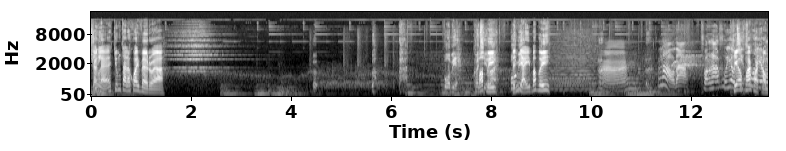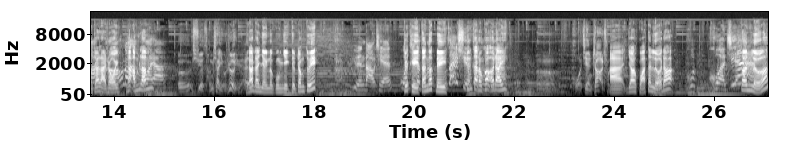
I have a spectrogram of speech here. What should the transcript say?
Chẳng lẽ chúng ta đã quay về rồi à? Bobby, tỉnh dậy Bobby. Chiếc áo khoác hoạt động trở lại rồi, nó ấm lắm. Nó đã nhận được nguồn nhiệt từ trong tuyết. Trước khi tớ ngất đi, chúng ta đâu có ở đây. À, do quả tên lửa đó. Tên lửa?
